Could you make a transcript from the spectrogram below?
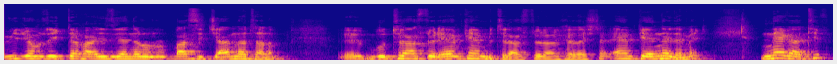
videomuzu ilk defa izleyenler olur. Basitçe anlatalım. Ee, bu transistör NPN bir transistör arkadaşlar. NPN ne demek? Negatif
